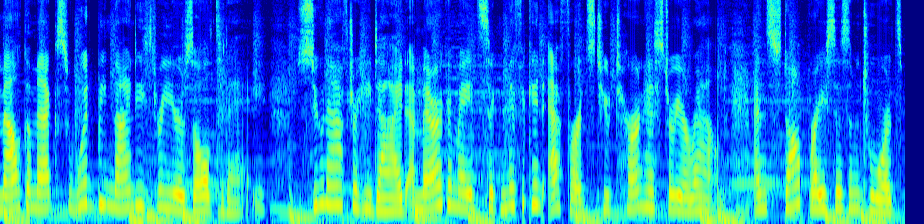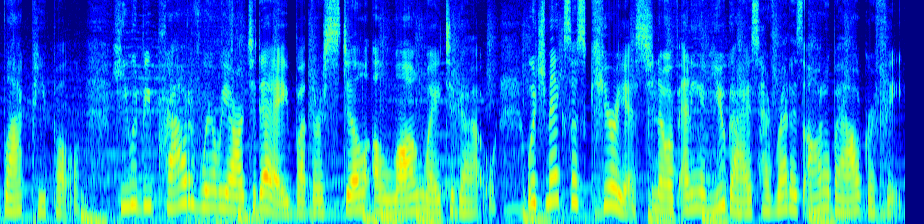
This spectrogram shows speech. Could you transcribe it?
Malcolm X would be 93 years old today. Soon after he died, America made significant efforts to turn history around and stop racism towards black people. He would be proud of where we are today, but there's still a long way to go, which makes us curious to know if any of you guys have read his autobiography.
